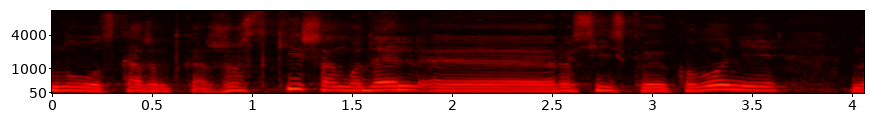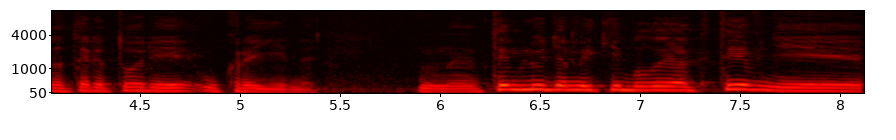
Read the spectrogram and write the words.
ну, скажімо така, жорсткіша модель е, російської колонії на території України. Тим людям, які були активні,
